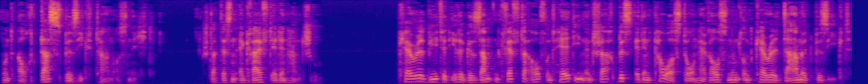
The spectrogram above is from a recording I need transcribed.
und auch das besiegt Thanos nicht. Stattdessen ergreift er den Handschuh. Carol bietet ihre gesamten Kräfte auf und hält ihn in Schach, bis er den Power Stone herausnimmt und Carol damit besiegt.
